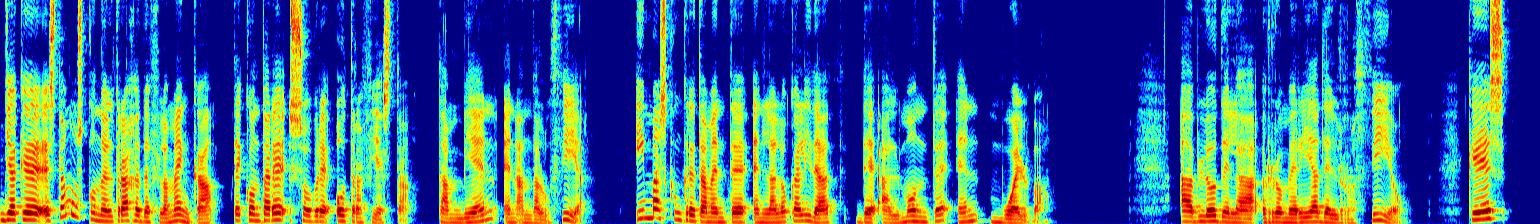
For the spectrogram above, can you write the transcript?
Ya que estamos con el traje de flamenca, te contaré sobre otra fiesta, también en Andalucía, y más concretamente en la localidad de Almonte, en Huelva. Hablo de la Romería del Rocío, que es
